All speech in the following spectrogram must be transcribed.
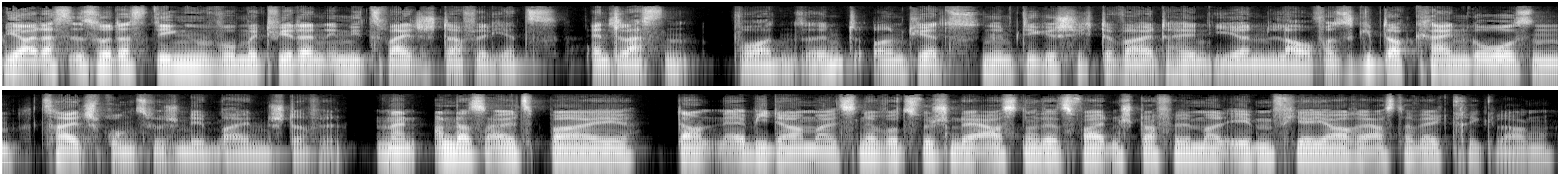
Ja, das ist so das Ding, womit wir dann in die zweite Staffel jetzt entlassen worden sind. Und jetzt nimmt die Geschichte weiterhin ihren Lauf. Also es gibt auch keinen großen Zeitsprung zwischen den beiden Staffeln. Nein, anders als bei Downton Abbey damals, ne, wo zwischen der ersten und der zweiten Staffel mal eben vier Jahre Erster Weltkrieg lagen.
